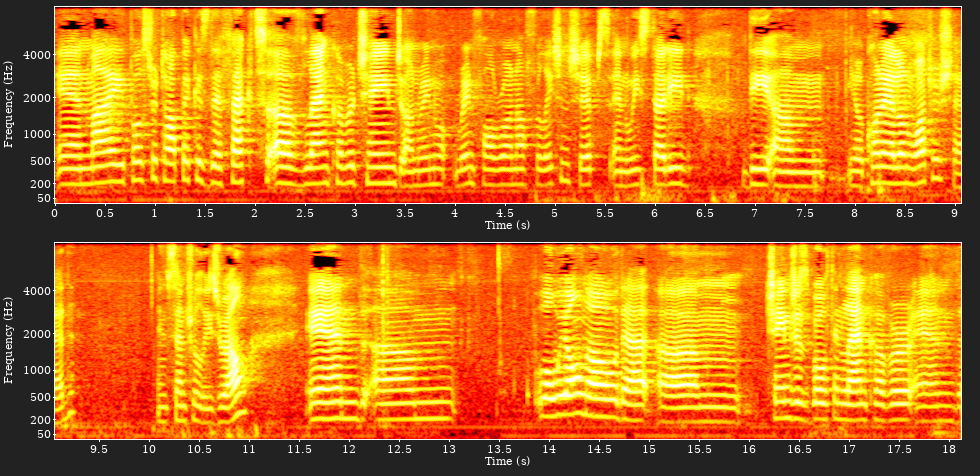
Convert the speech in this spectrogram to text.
And my poster topic is the effect of land cover change on rain, rainfall runoff relationships. And we studied the um, Yarkon Ayalon watershed in central Israel. And um, well, we all know that um, changes both in land cover and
